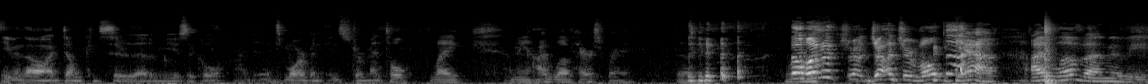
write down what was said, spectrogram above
even though I don't consider that a musical. It's more of an instrumental. Like, I mean, I love Hairspray. The, the one with Tr- John Travolta. yeah, I love that movie.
